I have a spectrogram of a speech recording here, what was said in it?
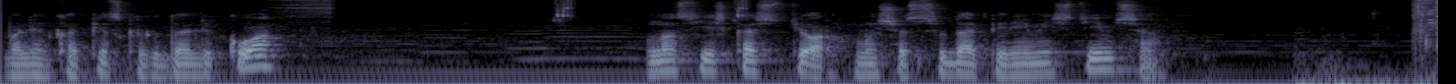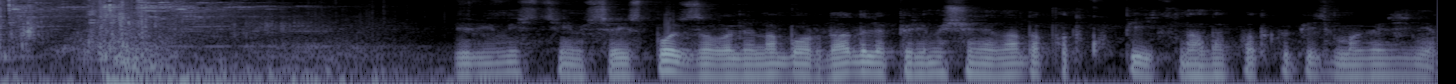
Блин, капец, как далеко. У нас есть костер. Мы сейчас сюда переместимся. Переместимся. Использовали набор, да, для перемещения. Надо подкупить. Надо подкупить в магазине.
